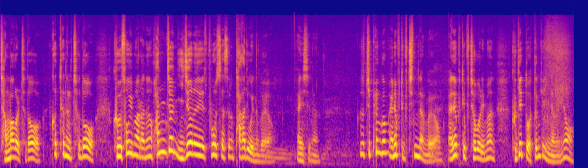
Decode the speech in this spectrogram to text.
장막을 쳐도 커튼을 쳐도 그 소위 말하는 환전 이전의 프로세스는 다 가지고 있는 거예요. NC는. 그래서 집행금 NFT 붙인다는 거예요. NFT 붙여버리면 그게 또 어떤 게 있냐면요.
